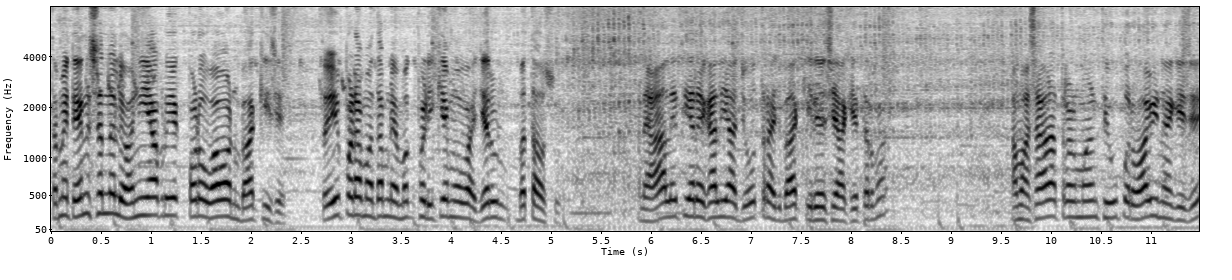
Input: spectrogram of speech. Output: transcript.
તમે ટેન્શન ન લો અહીં આપણું એક પડો વાવવાનું બાકી છે. તો એ પડામાં તમને મગફળી કેમ હોવાય જરૂર બતાવશું. અને હાલ અત્યારે ખાલી આ જોતરા જ બાકી રહે છે આ ખેતરમાં. આમાં સાડા ત્રણ મણથી ઉપર વાવી નાખી છે.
